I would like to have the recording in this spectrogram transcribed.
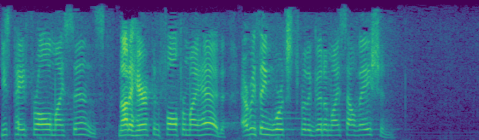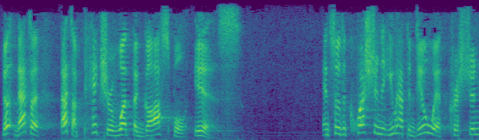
He's paid for all my sins. Not a hair can fall from my head. Everything works for the good of my salvation. That's a, that's a picture of what the gospel is. And so the question that you have to deal with, Christian,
